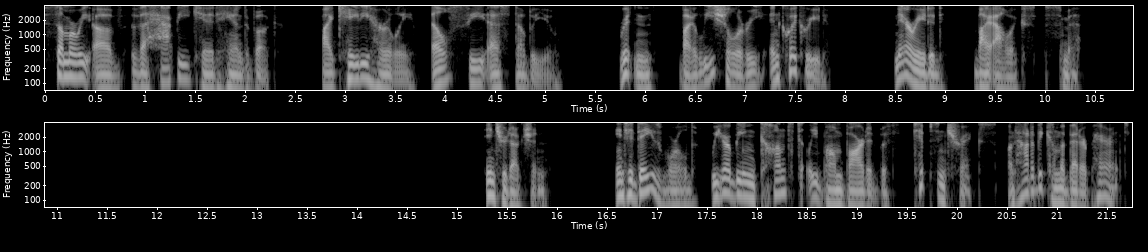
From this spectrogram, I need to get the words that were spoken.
Summary of The Happy Kid Handbook by Katie Hurley, LCSW. Written by Lee Schulery and Quickread. Narrated by Alex Smith. Introduction In today's world, we are being constantly bombarded with tips and tricks on how to become a better parent.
